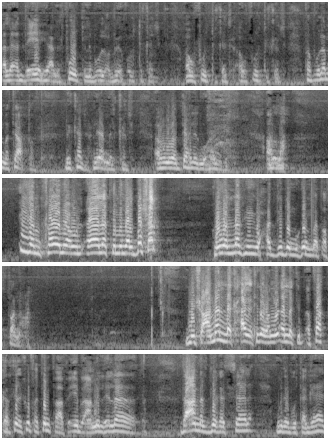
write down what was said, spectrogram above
على قد إيه يعني الفولت اللي بيقولوا بيه فولت كذا أو فولت كذا أو فولت كذا. طب ولما تعطل بكذا نعمل كذا. أو نوديها للمهندس. الله. إذا صانع الآلة من البشر هو الذي يحدد مهمة الصنعة. مش عمل لك حاجة كده ولا قال لك يبقى فكر كده شوف هتنفع في إيه بقى. اعملها لا. ده عمل دي غسالة وده بوتاجاز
